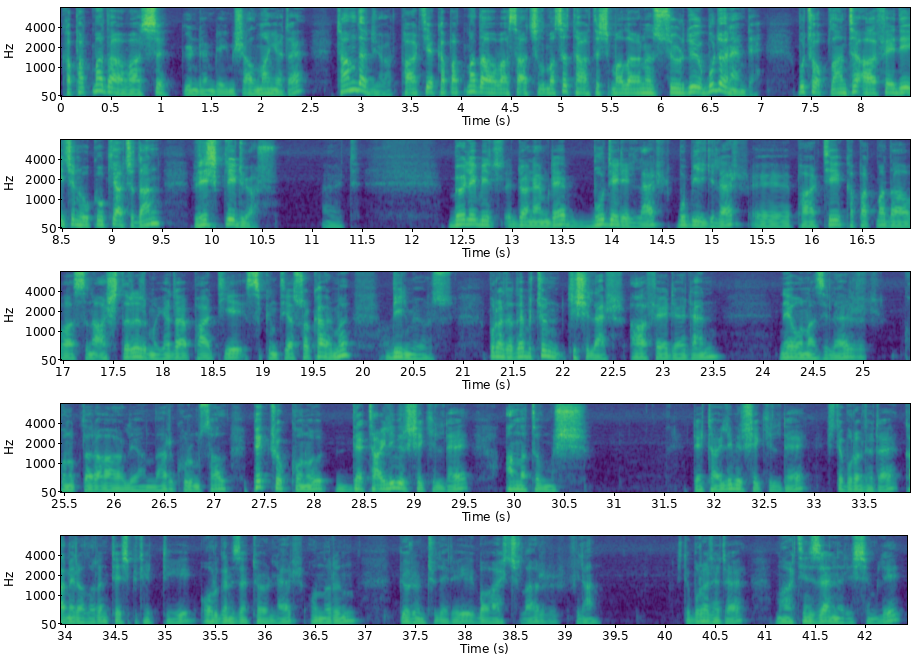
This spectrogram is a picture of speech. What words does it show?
kapatma davası gündemdeymiş Almanya'da. Tam da diyor partiye kapatma davası açılması tartışmalarının sürdüğü bu dönemde bu toplantı AFD için hukuki açıdan riskli diyor. Evet. Böyle bir dönemde bu deliller, bu bilgiler e, parti kapatma davasını açtırır mı ya da partiyi sıkıntıya sokar mı bilmiyoruz. Burada da bütün kişiler AFD'den neonaziler, konukları ağırlayanlar, kurumsal pek çok konu detaylı bir şekilde anlatılmış. Detaylı bir şekilde işte burada da kameraların tespit ettiği organizatörler, onların görüntüleri, bağışçılar filan. İşte burada da Martin Zellner isimli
